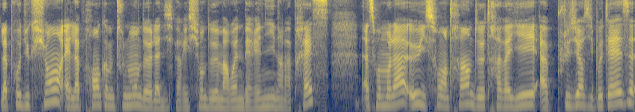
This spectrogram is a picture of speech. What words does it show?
La production, elle apprend comme tout le monde la disparition de Marwan Bereni dans la presse. À ce moment-là, eux, ils sont en train de travailler à plusieurs hypothèses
